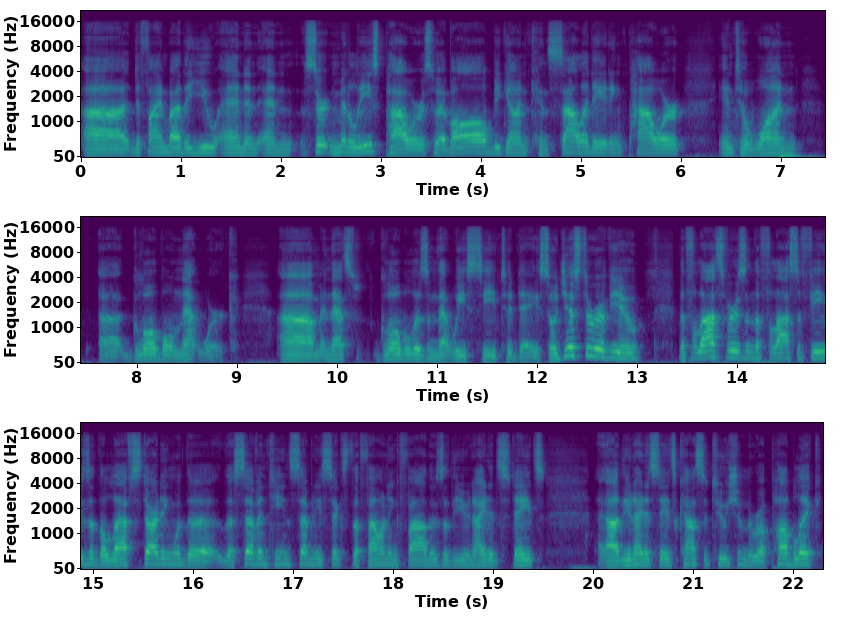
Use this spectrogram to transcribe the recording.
uh, defined by the UN, and, and certain Middle East powers who have all begun consolidating power into one uh, global network. Um, and that's globalism that we see today. So, just to review, the philosophers and the philosophies of the left, starting with the, the 1776, the founding fathers of the United States, uh, the United States Constitution, the Republic,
